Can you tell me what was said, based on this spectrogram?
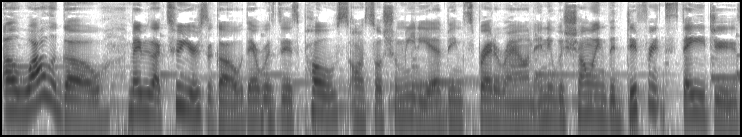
a while ago maybe like two years ago there was this post on social media being spread around and it was showing the different stages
